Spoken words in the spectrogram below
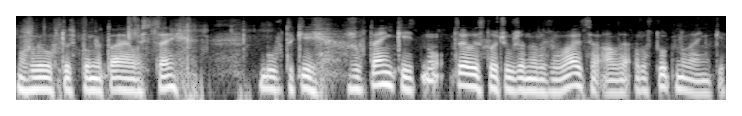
Можливо, хтось пам'ятає ось цей. Був такий жовтенький. Ну, цей листочок вже не розвивається, але ростуть новенькі.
